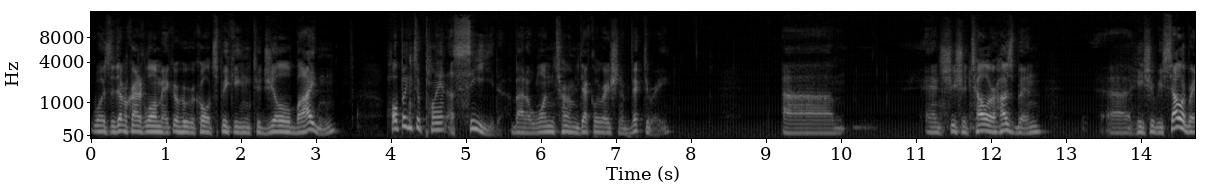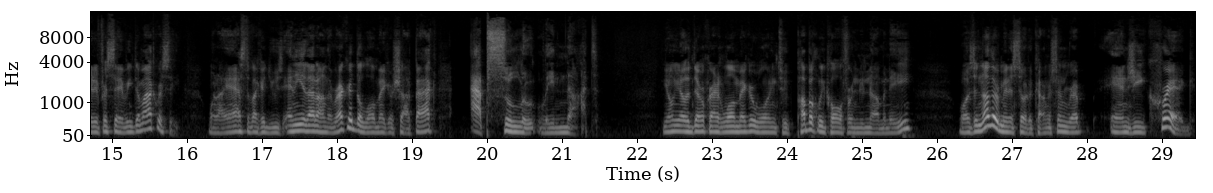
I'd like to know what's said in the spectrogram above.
was the Democratic lawmaker who recalled speaking to Jill Biden, hoping to plant a seed about a one term declaration of victory. Um, and she should tell her husband uh, he should be celebrated for saving democracy. When I asked if I could use any of that on the record, the lawmaker shot back, absolutely not. The only other Democratic lawmaker willing to publicly call for a new nominee was another Minnesota Congressman, Rep. Angie Craig.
